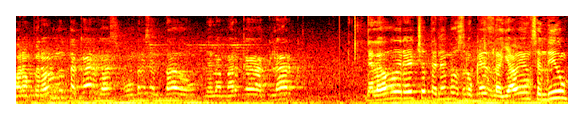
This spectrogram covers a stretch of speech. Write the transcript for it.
Para operar un montacargas, hombre sentado de la marca Clark. Del lado derecho tenemos lo que es la llave encendido.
